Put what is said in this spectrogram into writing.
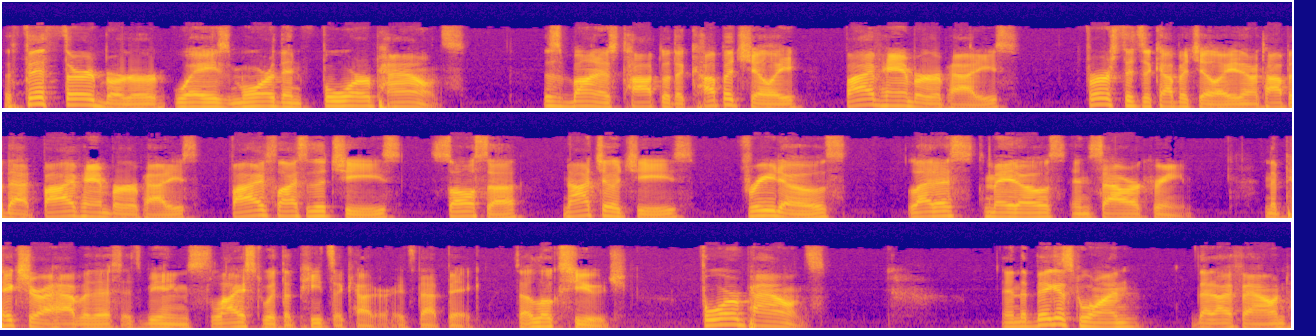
The fifth third burger weighs more than four pounds. This bun is topped with a cup of chili, five hamburger patties. First, it's a cup of chili. Then on top of that, five hamburger patties, five slices of cheese, salsa, nacho cheese, Fritos, lettuce, tomatoes, and sour cream. And the picture I have of this, it's being sliced with a pizza cutter. It's that big. So it looks huge. Four pounds. And the biggest one that I found,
